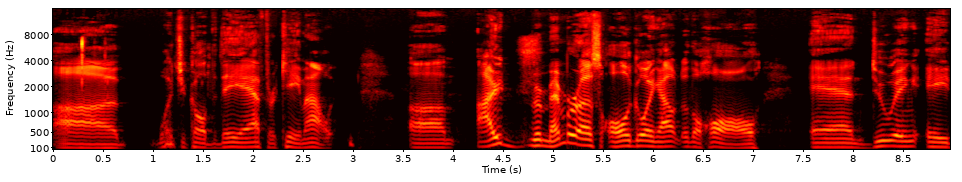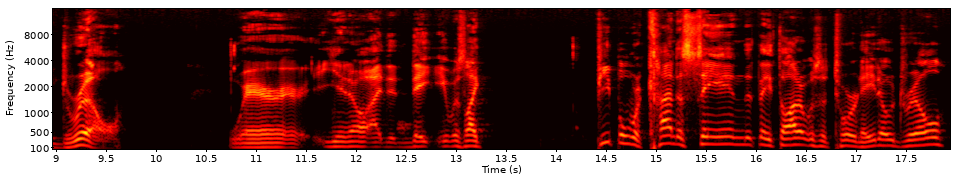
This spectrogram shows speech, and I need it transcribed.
uh, what you call the day after came out. Um, I remember us all going out to the hall and doing a drill where you know I, they it was like people were kind of saying that they thought it was a tornado drill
